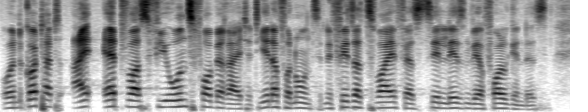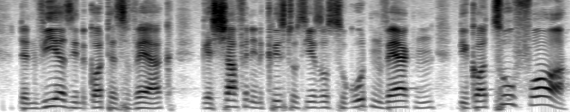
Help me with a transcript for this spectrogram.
Und Gott hat etwas für uns vorbereitet, jeder von uns. In Epheser 2, Vers 10 lesen wir folgendes. Denn wir sind Gottes Werk, geschaffen in Christus Jesus zu guten Werken, die Gott zuvor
